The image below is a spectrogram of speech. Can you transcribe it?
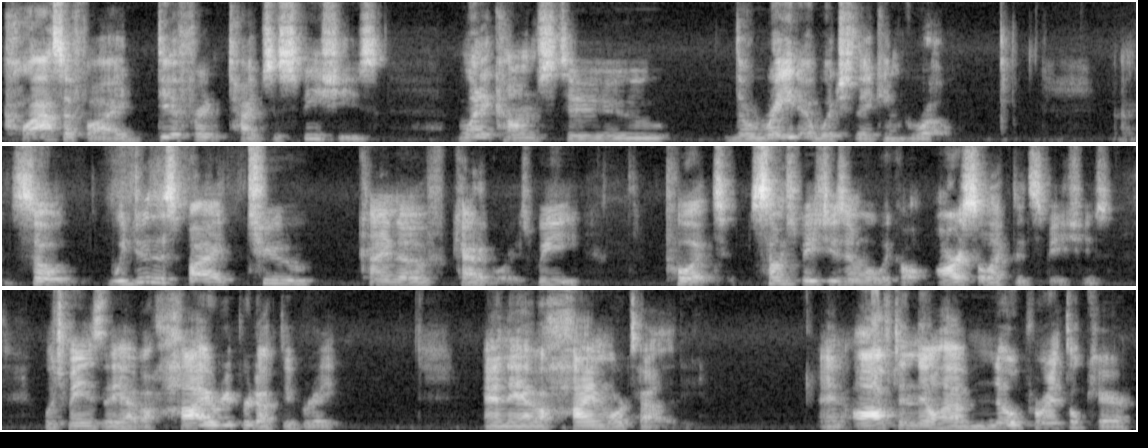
classify different types of species when it comes to the rate at which they can grow. So we do this by two kind of categories. We put some species in what we call R-selected species, which means they have a high reproductive rate and they have a high mortality. And often they'll have no parental care.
